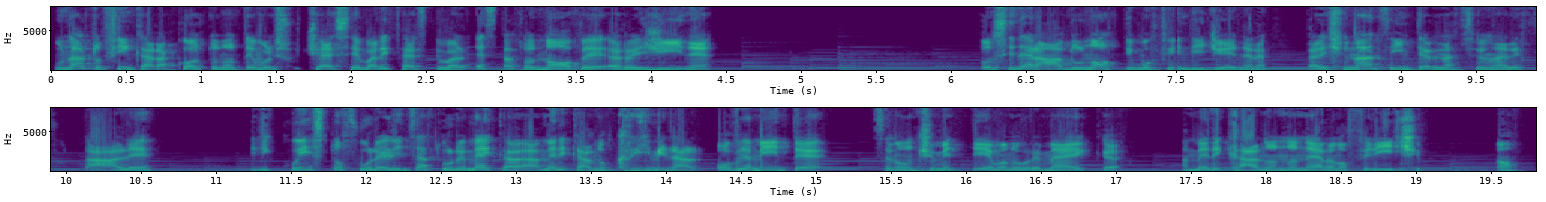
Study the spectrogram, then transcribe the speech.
Un altro film che ha raccolto notevoli successi ai vari festival è stato Nove Regine, considerato un ottimo film di genere. La risonanza internazionale fu tale e di questo fu realizzato un remake americano Criminal. Ovviamente se non ci mettevano un remake americano non erano felici, no?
